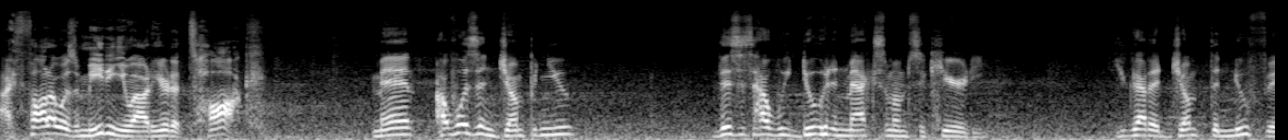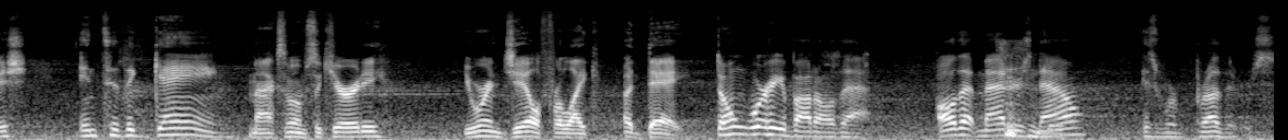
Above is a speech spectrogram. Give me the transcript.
I thought I was meeting you out here to talk. Man, I wasn't jumping you. This is how we do it in maximum security. You gotta jump the new fish into the gang. Maximum security? You were in jail for like a day. Don't worry about all that. All that matters now is we're brothers.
